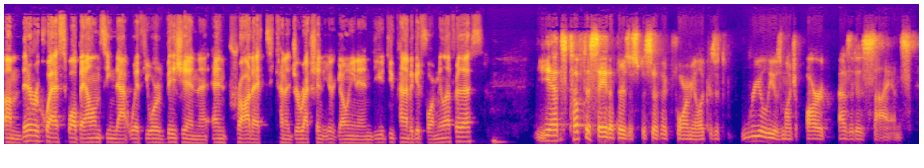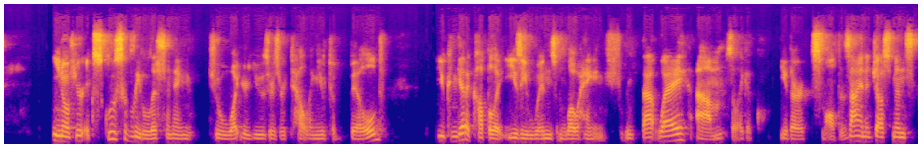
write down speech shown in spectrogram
um, their requests while balancing that with your vision and product kind of direction that you're going in? Do you do kind of a good formula for this? Yeah, it's tough to say that there's a specific formula because it's really as much art as it is science. You know, if you're exclusively listening to what your users are telling you to build, you can get a couple of easy wins and low hanging fruit that way. Um, so, like a, either small design adjustments,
